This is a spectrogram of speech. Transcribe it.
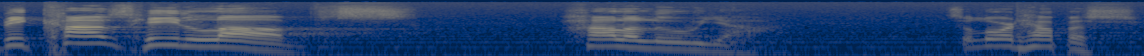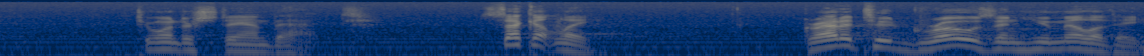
because He loves. Hallelujah. So, Lord, help us to understand that. Secondly, gratitude grows in humility.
